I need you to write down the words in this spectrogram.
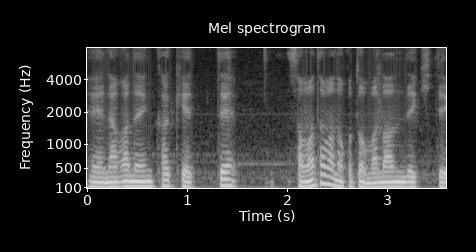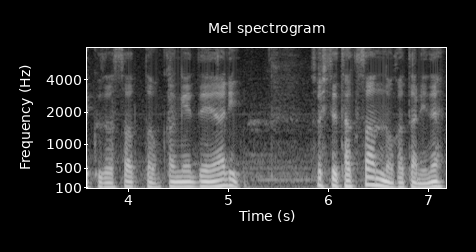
え長年かけてさまざまなことを学んできてくださったおかげでありそしてたくさんの方にね、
